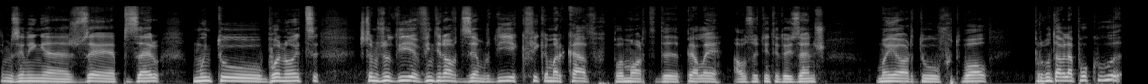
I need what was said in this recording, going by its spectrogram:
Temos em linha José Peseiro. Muito boa noite. Estamos no dia 29 de dezembro, dia que fica marcado pela morte de Pelé aos 82 anos, o maior do futebol. Perguntava-lhe há pouco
